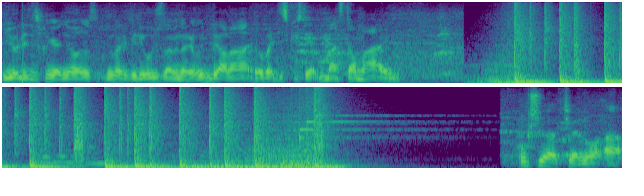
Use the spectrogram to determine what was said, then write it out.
Yo les esprits gagnants, dans cette nouvelle vidéo, je vous emmène dans les rues de Berlin et on va discuter Mastermind. Donc je suis actuellement à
